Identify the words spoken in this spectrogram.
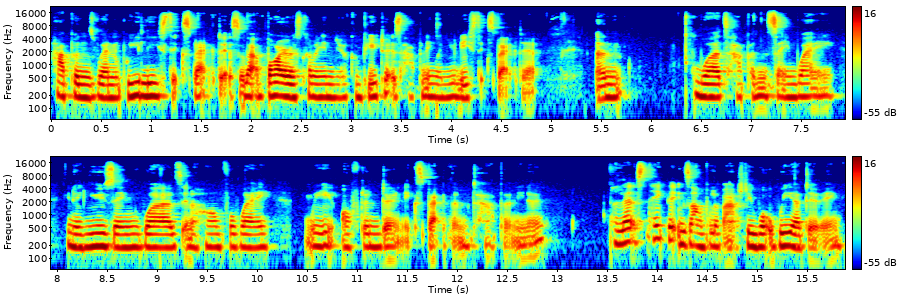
happens when we least expect it. So that virus coming into your computer is happening when you least expect it. And words happen the same way. You know, using words in a harmful way, we often don't expect them to happen, you know. Let's take the example of actually what we are doing.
